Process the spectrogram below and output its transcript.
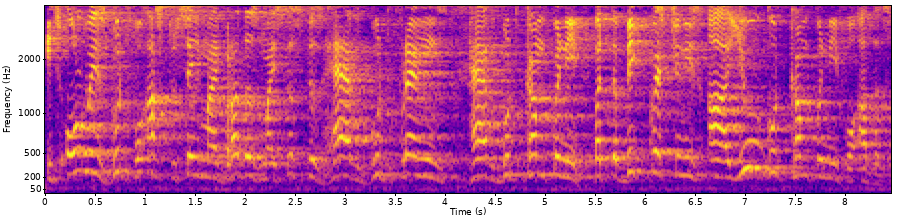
It's always good for us to say, my brothers, my sisters, have good friends, have good company. But the big question is, are you good company for others?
